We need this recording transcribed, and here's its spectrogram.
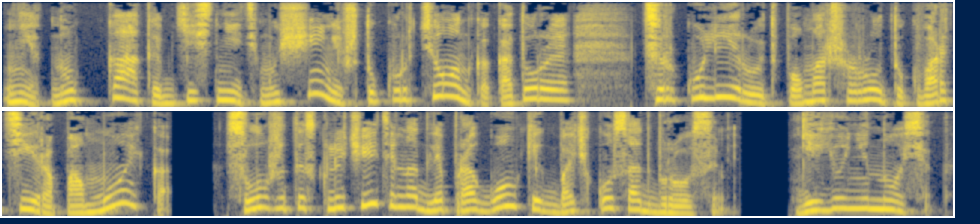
Нет, ну как объяснить мужчине, что куртенка, которая циркулирует по маршруту квартира-помойка, служит исключительно для прогулки к бачку с отбросами. Ее не носят,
